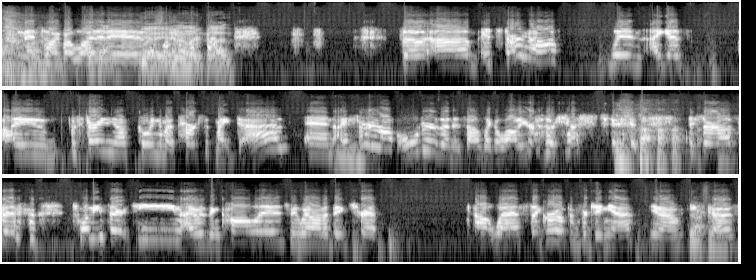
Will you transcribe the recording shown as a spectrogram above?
and then talk about what Okay. it is. Yeah, yeah, I like that. So um, it started off when I guess I was starting off going to my parks with my dad, and I Mm. started off older than it sounds like a lot of your other guests did. I started off in 2013. I was in college. We went on a big trip out west. I grew up in Virginia, you know, East Coast.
